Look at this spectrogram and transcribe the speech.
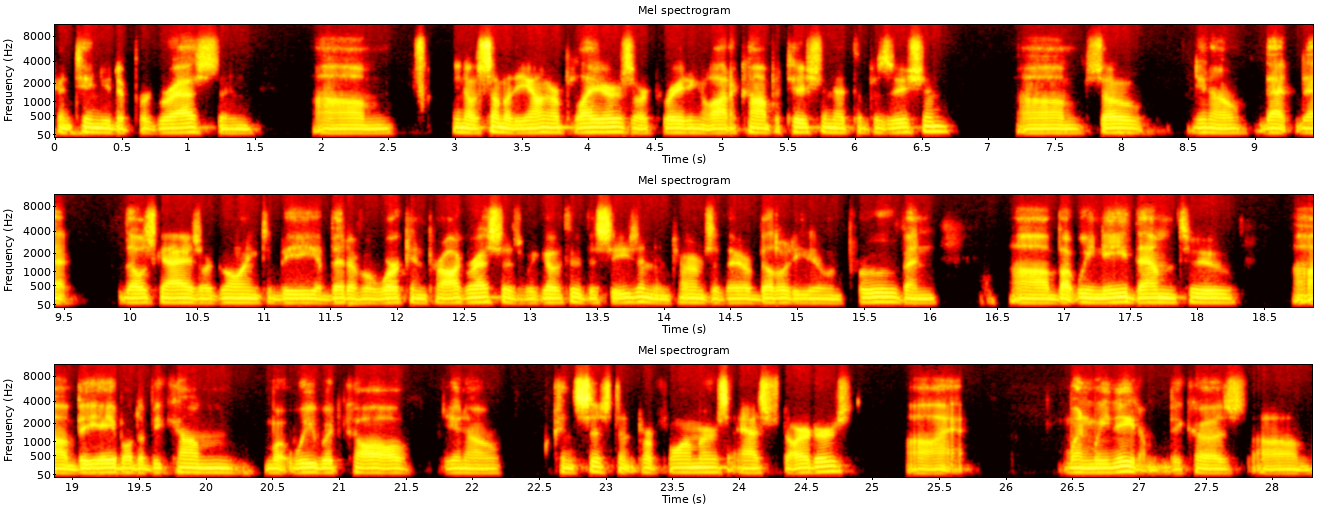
continued to progress. And, um, you know, some of the younger players are creating a lot of competition at the position. Um, so, you know, that, that, those guys are going to be a bit of a work in progress as we go through the season in terms of their ability to improve. And, uh, but we need them to uh, be able to become what we would call, you know, consistent performers as starters uh, when we need them because um,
